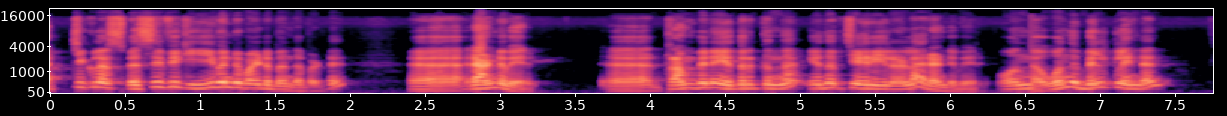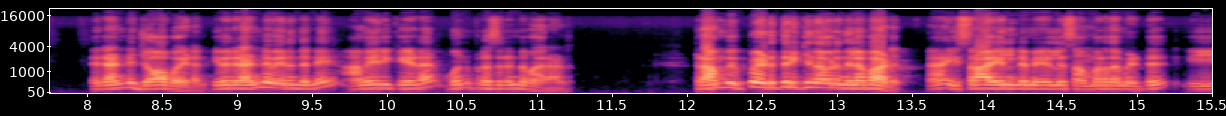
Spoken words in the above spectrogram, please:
പർട്ടിക്കുലർ സ്പെസിഫിക് ഈവന്റുമായിട്ട് ബന്ധപ്പെട്ട് രണ്ടുപേരും ട്രംപിനെ എതിർക്കുന്ന എതിർചേരിയിലുള്ള രണ്ടുപേര്. ഒന്ന് ഒന്ന് ബിൽ ക്ലിന്റൺ രണ്ട് ജോ ബൈഡൻ. ഇവർ രണ്ടുപേരും തന്നെ അമേരിക്കയുടെ മുൻ പ്രസിഡന്റുമാരാണ്. ട്രംപ് ഇപ്പോൾ എടുത്തിരിക്കുന്ന ഒരു നിലപാട് ഇസ്രായേലിന്റെ മേളിൽ സമ്മർദ്ദമിട്ട് ഈ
